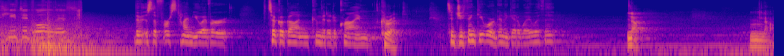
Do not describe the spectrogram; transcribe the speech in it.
He did all this. This was the first time you ever took a gun, committed a crime. Correct. Did you think you were going to get away with it? No. No.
